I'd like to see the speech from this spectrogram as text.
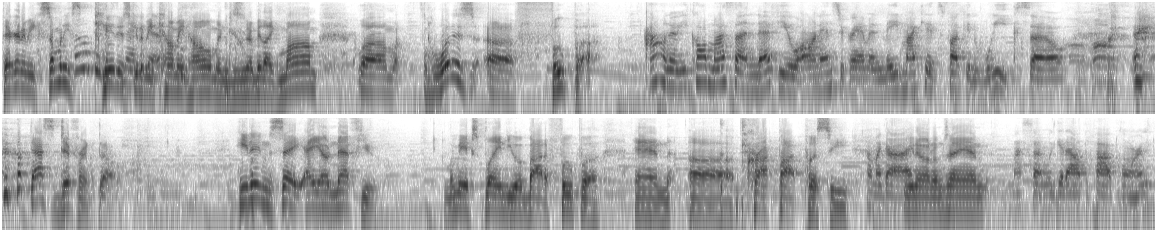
they're gonna be somebody's I don't think kid is gonna be coming home and he's gonna be like, "Mom, um, what is uh, fupa?" I don't know. He called my son nephew on Instagram and made my kids fucking weak. So That's different though. He didn't say, "Hey, yo, nephew, let me explain to you about a fupa and uh, crockpot pussy." Oh my God. You know what I'm saying? my son would get out the popcorn.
